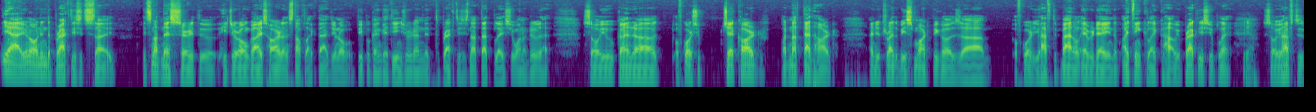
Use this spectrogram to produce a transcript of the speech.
yeah, you know, and in the practice, it's uh, it, it's not necessary to hit your own guys hard and stuff like that. You know, people can get injured, and it, the practice is not that place you want to do that. So you kind of, of course, you check hard, but not that hard, and you try to be smart because, uh, of course, you have to battle every day. In the, I think like how you practice, you play. Yeah. So you have to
